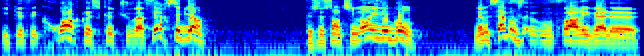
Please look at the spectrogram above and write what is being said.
Il te fait croire que ce que tu vas faire, c'est bien. Que ce sentiment, il est bon. Même ça, il faut arriver à le,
